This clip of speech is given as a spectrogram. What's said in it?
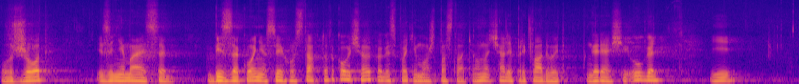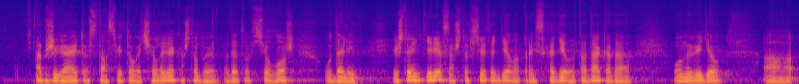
лжет и занимается беззаконием в своих устах, то такого человека Господь не может послать. Он вначале прикладывает горящий уголь и обжигает уста святого человека, чтобы вот эту всю ложь удалить. И что интересно, что все это дело происходило тогда, когда он увидел а,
